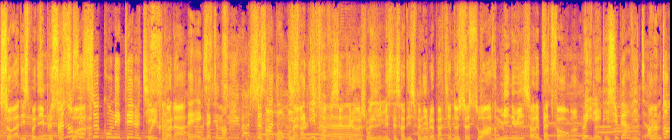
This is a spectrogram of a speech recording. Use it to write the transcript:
sera disponible ce ah non, soir. c'est ce qu'on était le titre. Oui, voilà. Eh, Exactement. Ce Enfin, sera donc on, verra le titre officiel qu'il aura euh, choisi, oui. mais ce sera disponible à partir de ce soir, minuit, sur les plateformes. Ouais, il a été super vite. En même temps,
